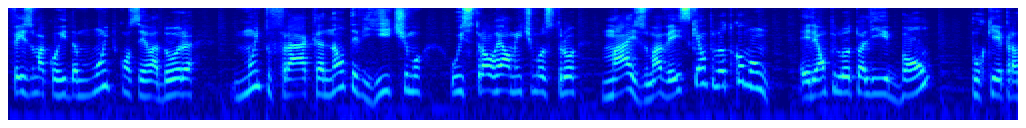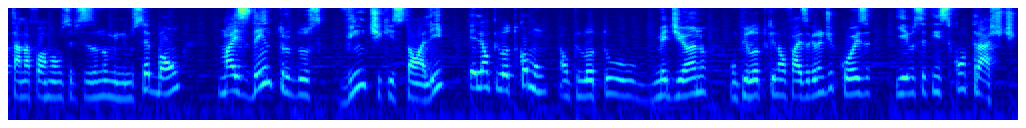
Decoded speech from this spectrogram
fez uma corrida muito conservadora, muito fraca, não teve ritmo. O Stroll realmente mostrou mais uma vez que é um piloto comum. Ele é um piloto ali bom, porque para estar tá na Fórmula 1 você precisa no mínimo ser bom, mas dentro dos 20 que estão ali, ele é um piloto comum, é um piloto mediano, um piloto que não faz grande coisa, e aí você tem esse contraste.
